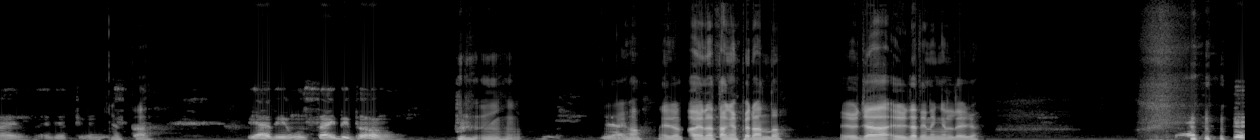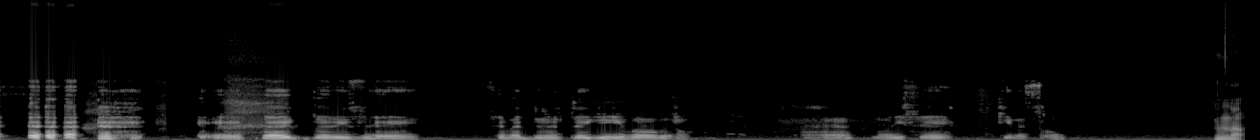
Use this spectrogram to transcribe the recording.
ay, ellos tienen Ya está. Ya, tienen un site y todo. Mijo, ellos todavía no están esperando. Ellos ya, ellos ya tienen el de ellos. Exacto, dice. Se parte nuestro equipo, pero. Ajá, no dice quiénes son. No.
